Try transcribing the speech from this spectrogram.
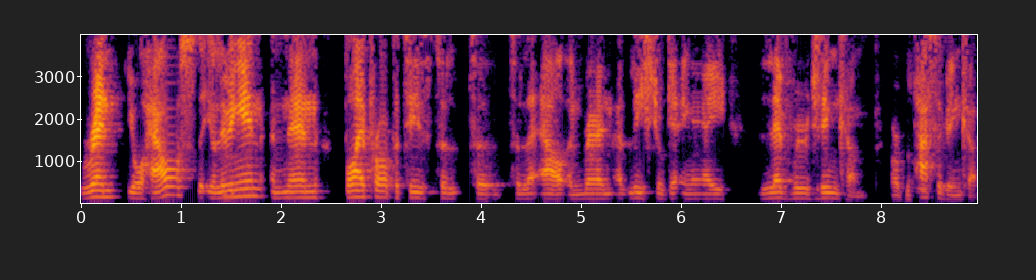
rent your house that you're living in and then buy properties to, to, to let out and rent. At least you're getting a leveraged income or a mm-hmm. passive income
